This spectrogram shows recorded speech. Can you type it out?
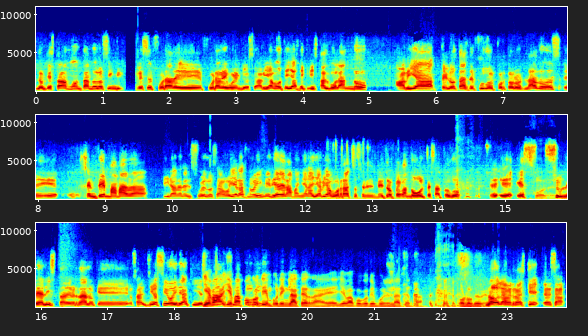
lo que estaban montando los ingleses fuera de, fuera de Wembley. O sea, había botellas de cristal volando, había pelotas de fútbol por todos los lados, eh, gente mamada tirada en el suelo. O sea, hoy a las nueve y media de la mañana ya había borrachos en el metro pegando golpes a todo. Eh, eh, es surrealista, de verdad. Lo que, o sea, yo sí hoy de aquí. Lleva, lleva poco tiempo en Inglaterra, ¿eh? Lleva poco tiempo en Inglaterra, por lo que veo. No, la verdad es que, o sea,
